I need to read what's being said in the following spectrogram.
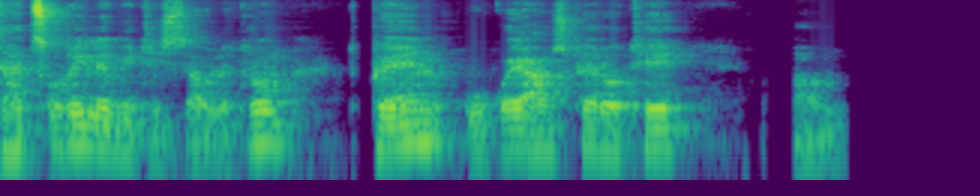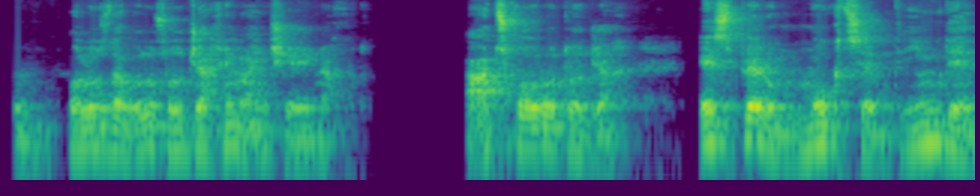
დაწვრილებით ისწავლეთ, რომ თქვენ უკვე ამ სფეროთი ბოლოს და ბოლოს ოჯახი მაინც შეინახოთ. აცხოვროთ ოჯახი. ეს სფერო მოგცემთ იმდენ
